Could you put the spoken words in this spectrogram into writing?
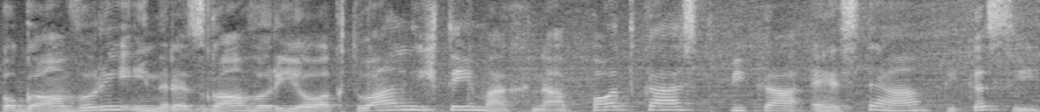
Pogovori in razgovori o aktualnih temah na podcast.sta.si.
